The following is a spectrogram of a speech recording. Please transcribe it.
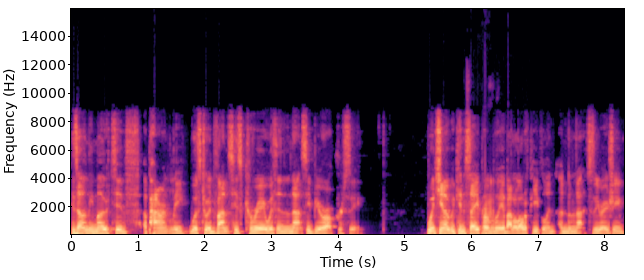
His only motive, apparently, was to advance his career within the Nazi bureaucracy. Which, you know, we can say probably about a lot of people in, in the Nazi regime.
